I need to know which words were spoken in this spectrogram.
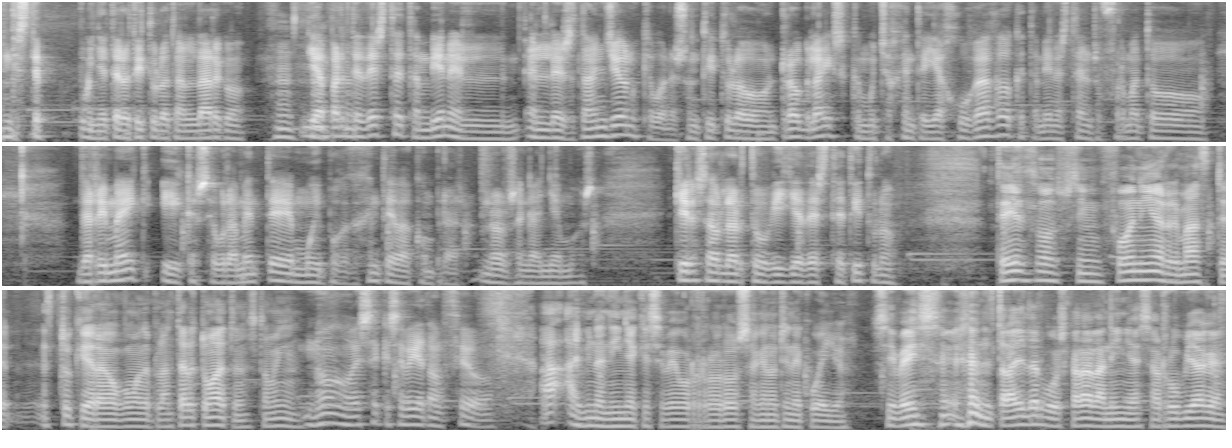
este puñetero título tan largo. Y aparte de este, también el Endless Dungeon, que bueno, es un título roguelike que mucha gente ya ha jugado, que también está en su formato de remake y que seguramente muy poca gente va a comprar, no nos engañemos. ¿Quieres hablar tú, Guille, de este título? Tales of Symphonia Remaster. ¿Esto que era como de plantar tomates también? No, ese que se veía tan feo. Ah, hay una niña que se ve horrorosa que no tiene cuello. Si veis en el tráiler, buscar a la niña, esa rubia que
